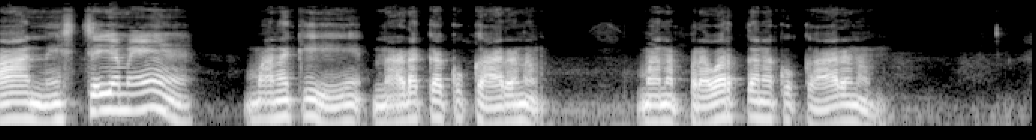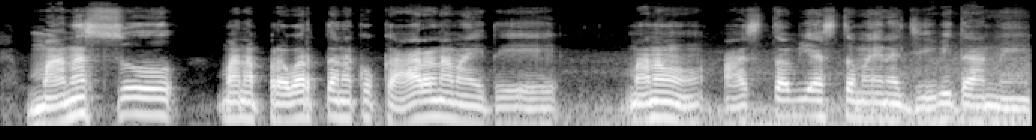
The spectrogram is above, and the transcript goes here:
ఆ నిశ్చయమే మనకి నడకకు కారణం. మన ప్రవర్తనకు కారణం. మనస్సు మన ప్రవర్తనకు కారణమైతే మనం అస్తవ్యస్తమైన జీవితాన్ని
